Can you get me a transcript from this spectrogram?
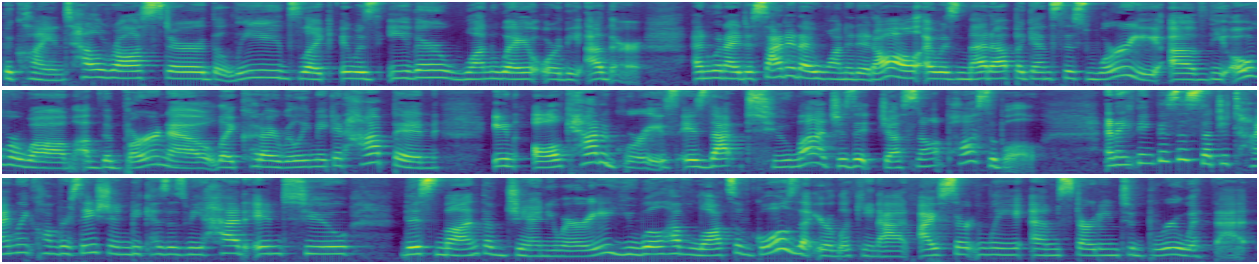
the clientele roster, the leads, like it was either one way or the other. And when I decided I wanted it all, I was met up against this worry of the overwhelm, of the burnout. Like, could I really make it happen in all categories? Is that too much? Is it just not possible? And I think this is such a timely conversation because as we head into this month of January, you will have lots of goals that you're looking at. I certainly am starting to brew with that.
